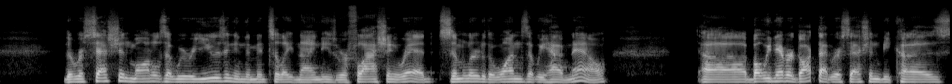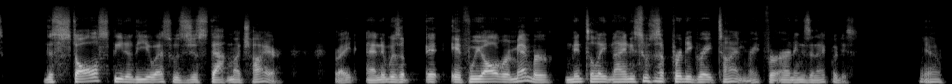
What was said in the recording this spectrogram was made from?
The recession models that we were using in the mid to late 90s were flashing red, similar to the ones that we have now. Uh, but we never got that recession because the stall speed of the US was just that much higher, right? And it was a, it, if we all remember, mid to late 90s was a pretty great time, right, for earnings and equities. Yeah.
